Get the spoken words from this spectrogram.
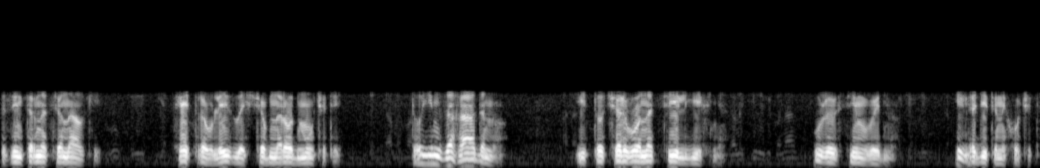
з інтернаціоналки. Хитро влізли, щоб народ мучити. То їм загадано, і то червона ціль їхня. Уже всім видно, і глядіти не хочеться.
